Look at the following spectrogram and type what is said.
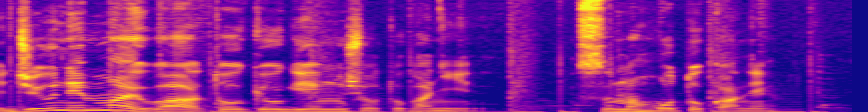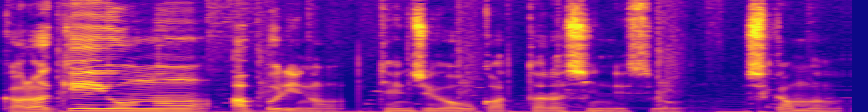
10年前は東京ゲームショウとかにスマホとかねガラケー用のアプリの展示が多かったらしいんですよ。しかも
